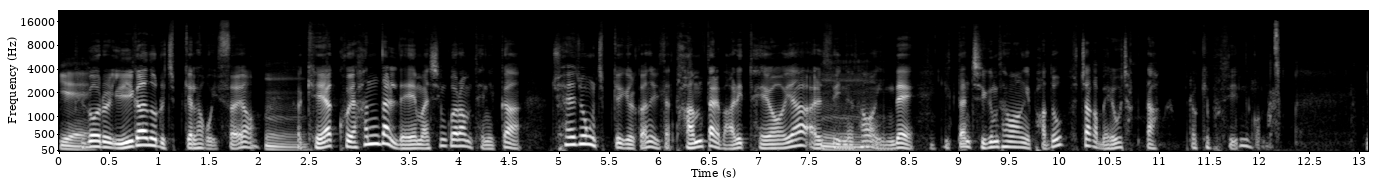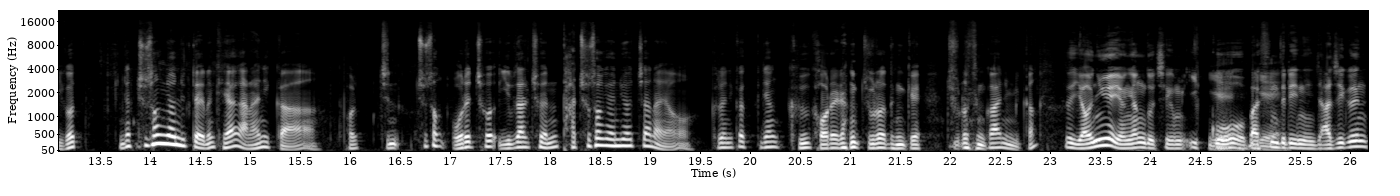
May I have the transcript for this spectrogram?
예. 그거를 일간으로 집계를 하고 있어요. 음. 그러니까 계약 후에 한 달 내에만 신고를 하면 되니까 최종 집계 결과는 일단 다음 달 말이 되어야 알수 있는 음. 상황인데 일단 지금 상황이 봐도 숫자가 매우 작다 이렇게 볼 수 있는 겁니다. 이거 그냥 추석 연휴 때는 계약 안 하니까 벌, 진, 추석 올해 초 이달 초에는 다 추석 연휴였잖아요. 그러니까 그냥 그 거래량 줄어든 게 줄어든 거 아닙니까? 그래서 연휴의 영향도 지금 있고 예, 말씀드린 이제 아직은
